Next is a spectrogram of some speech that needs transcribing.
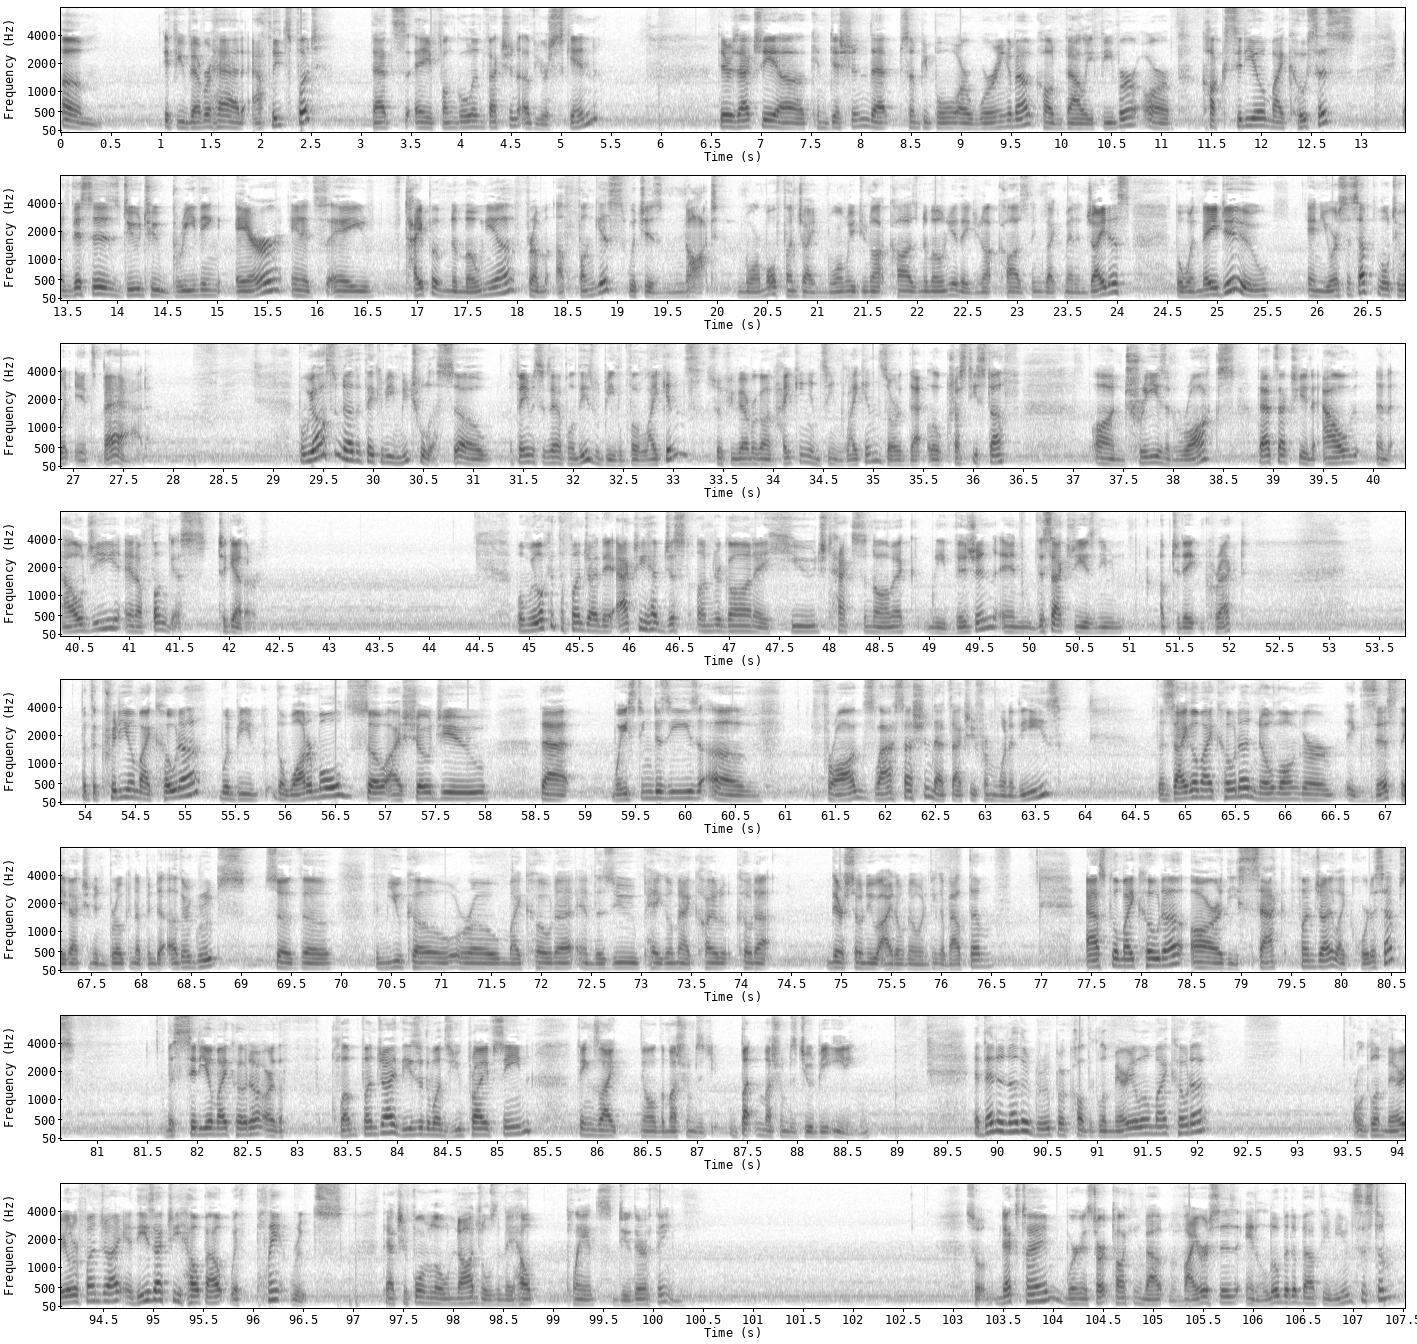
Um, if you've ever had athlete's foot, that's a fungal infection of your skin. There's actually a condition that some people are worrying about called valley fever or coccidiomycosis. And this is due to breathing air, and it's a type of pneumonia from a fungus, which is not normal. Fungi normally do not cause pneumonia, they do not cause things like meningitis. But when they do, and you're susceptible to it, it's bad. But we also know that they can be mutualists. So a famous example of these would be the lichens. So if you've ever gone hiking and seen lichens or that little crusty stuff on trees and rocks, that's actually an, al- an algae and a fungus together. When we look at the fungi, they actually have just undergone a huge taxonomic revision, and this actually isn't even up to date and correct. But the Cryptomycota would be the water molds. So I showed you that wasting disease of frogs last session. That's actually from one of these. The Zygomycota no longer exist. They've actually been broken up into other groups. So the the Mucoromycota and the Zoopagomycota, they're so new I don't know anything about them. Ascomycota are the sac fungi like cordyceps. Basidiomycota are the club fungi. These are the ones you've probably seen. Things like you know the mushrooms, that you, button mushrooms that you would be eating. And then another group are called the glomeromycota or glomerular fungi, and these actually help out with plant roots. They actually form little nodules and they help plants do their thing. So, next time we're going to start talking about viruses and a little bit about the immune system.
